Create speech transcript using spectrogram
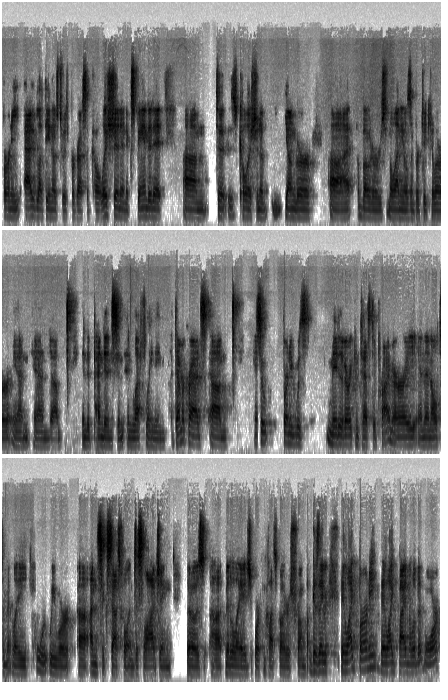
Bernie added Latinos to his progressive coalition and expanded it um, to his coalition of younger uh, voters, millennials in particular, and and um, independents and, and left leaning Democrats. Um, and so Bernie was made it a very contested primary, and then ultimately we were uh, unsuccessful in dislodging those uh, middle-aged working-class voters from because they they like Bernie, they like Biden a little bit more,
